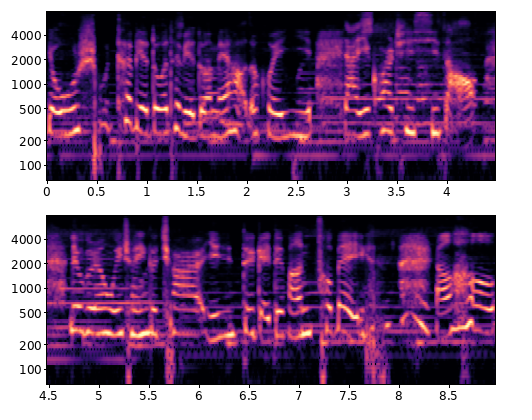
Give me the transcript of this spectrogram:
有无数特别多特别多美好的回忆，大家一块儿去洗澡，六个人围成一个圈儿，也对给对方搓背，然后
